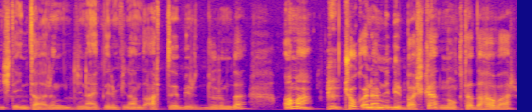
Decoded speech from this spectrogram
işte intiharın, cinayetlerin filan da arttığı bir durumda ama çok önemli bir başka nokta daha var.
